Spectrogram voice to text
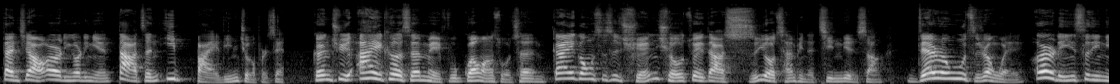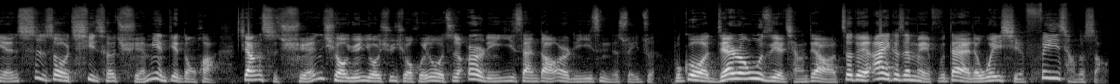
但较二零二零年大增一百零九个 percent。根据艾克森美孚官网所称，该公司是全球最大石油产品的精炼商。Darren Woods 认为，二零四零年市售汽车全面电动化将使全球原油需求回落至二零一三到二零一四年的水准。不过，Darren Woods 也强调，这对埃克森美孚带来的威胁非常的少，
